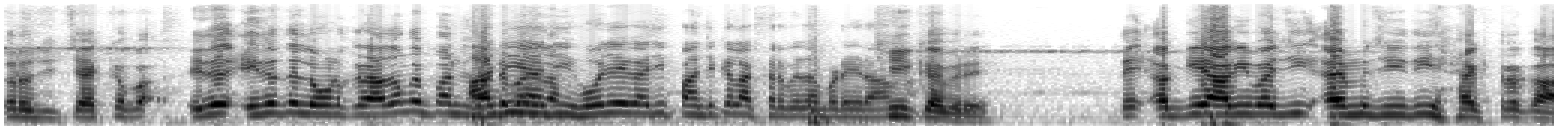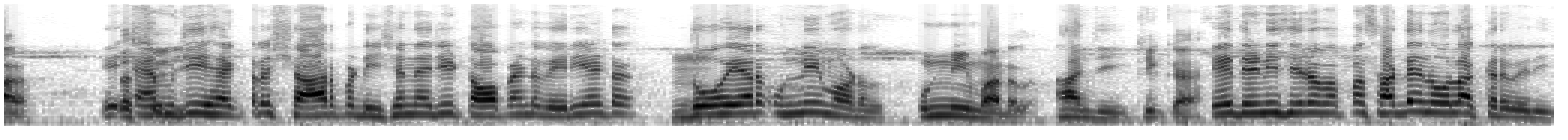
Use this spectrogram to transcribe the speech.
ਕਰੋ ਜੀ ਚੈੱਕ ਇਹਦੇ ਇਹਦੇ ਤੇ ਲੋਨ ਕਰਾ ਦੋਗੇ 5 ਹਾਂਜੀ ਹਾਂਜੀ ਹੋ ਜਾਏਗਾ ਜੀ 5 ਲੱਖ ਰੁਪਏ ਦਾ ਬੜੇ ਆਰਾਮ ਠੀਕ ਹੈ ਵੀਰੇ। ਤੇ ਅੱਗੇ ਆ ਗਈ ਬਾਈ ਜੀ MG ਦੀ ਹੈਕਟਰ ਕਾਰ ਇਹ MG ਹੈਕਟਰ ਸ਼ਾਰਪ ਐਡੀਸ਼ਨ ਹੈ ਜੀ top end variant 2019 model 19 model ਹਾਂਜੀ। ਠੀਕ ਹੈ। ਇਹ ਦੇਣੀ ਸਿਰਫ ਆਪਾਂ 9.5 ਲੱਖ ਰੁਪਏ ਦੀ।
